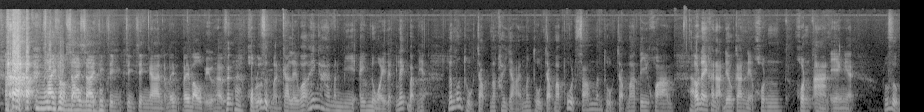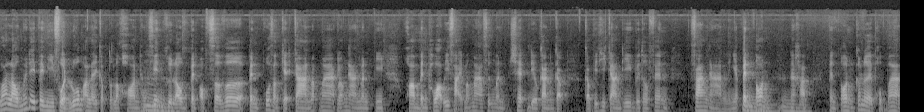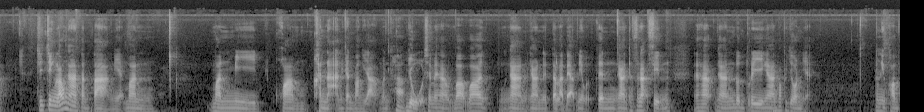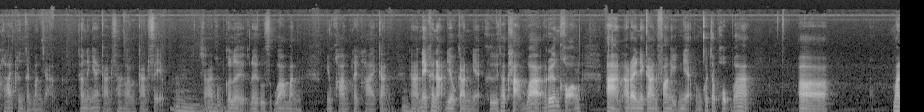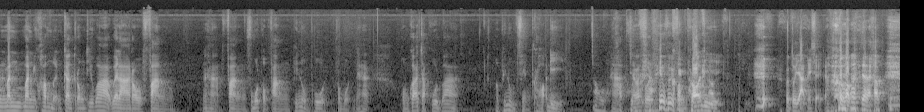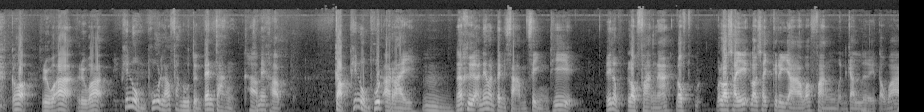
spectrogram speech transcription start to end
ใช่ครับไม่ใช่เบาใช่หจวิวริงๆจริงๆงานไม่ไม่เบาวิวครับซึ่งผมรู้สึกเหมือนกันเลยว่าเฮ้ยงานมันมีไอ้หน่วยเล็ก ๆ แบบเนี้ย แล้วมันถูกจับมาขยาย มันถูกจับมาพูดซ้ำมันถูกจับมาตีความครับแล้วในขณะเดียวกันเนี่ยคนคนอ่านเองเนี่ยรู้สึกว่าเราไม่ได้ไปมีส่วนร่วมอะไรกับตัวละครทั้งสิ้น คือเราเป็น observer เป็นผู้สังเกตการณ์มาก ๆ แล้วงานมันมีความเป็นทวารวิสัยมาก ๆ ซึ่งมันเช่นเดียวกันกับกับวิธีการที่เบโธเฟนสร้างงานอะไรเงี้ยเป็นต้นนะครับ เป็นต้นก็เลยผมว่าจริง ๆ แล้วงานต่าง ๆ เนี่ยมันมันมี ความขนานกันบางอย่างมันครับอยู่ใช่ไหมครับว่าว่างานงานในแต่ละแบบเนี่ยเป็นงานทัศนศิลป์นะฮะงานดนตรีงานภาพยนตร์เนี่ยมันมีความคล้ายคลึงกันบางอย่าง ทั้งในแง่การสร้างแล้วก็การเสพใช่ผมก็เลยเลยรู้สึกว่ามันมีความคล้ายๆกันนะฮะในขณะเดียวกันเนี่ยคือถ้าถามว่าเรื่องของอ่านอะไรในการฟังอีกเนี่ยผมก็จะพบว่าเอ่อมันมันมันมีความเหมือนกันตรงที่ว่าเวลาเราฟังนะฮะฟังสมมติผมฟังพี่หนุ่มพูดสมมตินะฮะผมก็อาจจะพูดว่าเออ พี่หนุ่มเสียงเพราะดีโอ้ฮะขอบคุใช่ณไหมคคุณรับพี่หนุ่มเสียงเพราะดีเป็นตัวอย่างเฉยๆนะครับไม่ใช่นะครับ ก็หรือว่าหรือว่าพี่หนุ่มพูดแล้วฟังดูตื่นเต้นจังครับใช่ไหมครับ กับพี่หนุ่มพูดอะไรอืมนั่นคืออันนี้มันเป็น3สิ่งที่เฮ้ยเราเราฟังนะ เราเราใช้เราใช้กริยาว่าฟังเหมือนกันเลย แต่ว่า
